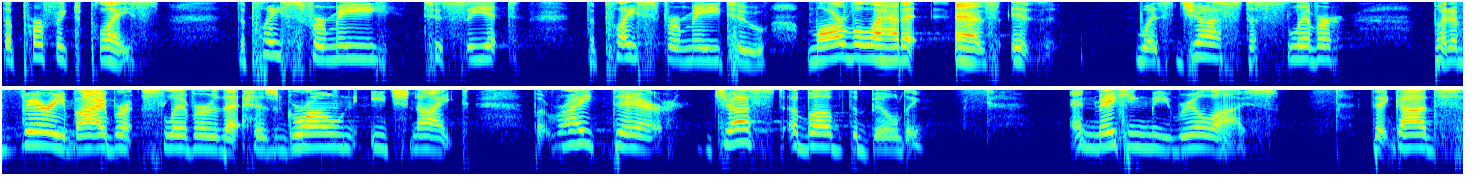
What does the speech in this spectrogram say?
the perfect place. The place for me to see it, the place for me to marvel at it as it was just a sliver, but a very vibrant sliver that has grown each night. But right there, just above the building, and making me realize that God's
